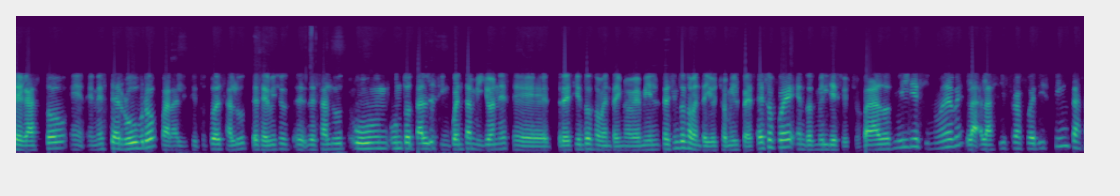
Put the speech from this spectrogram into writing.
se gastó en, este rubro para el Instituto de Salud, de Servicios de Salud, un, un total de 50 millones eh, 399 mil, 398 mil pesos. Eso fue en 2018. Para 2019 la, la cifra fue distinta.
